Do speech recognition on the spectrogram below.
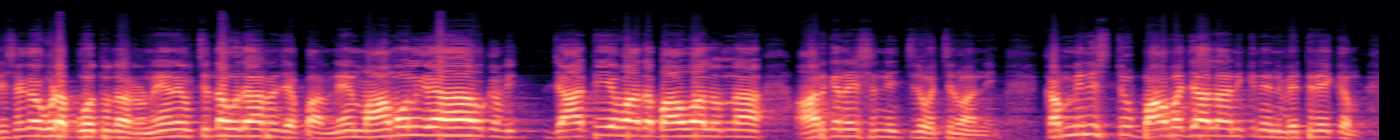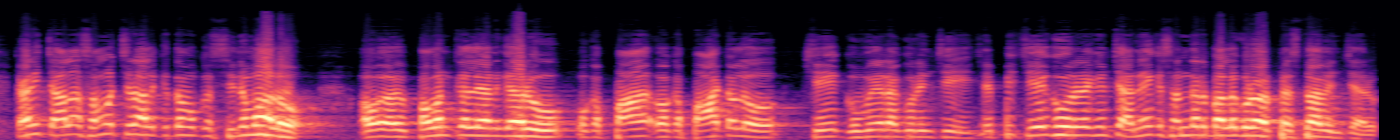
దిశగా కూడా పోతున్నారు. నేను చిన్న ఉదాహరణ చెప్పాలి. నేను మామూలుగా ఒక జాతీయవాద భావాలు ఉన్న ఆర్గనైజేషన్ నుంచి వచ్చిన వాడిని. కమ్యూనిస్టు భావజాలానికి నేను వ్యతిరేకం. కానీ చాలా సంవత్సరాల క్రితం ఒక సినిమాలో పవన్ కళ్యాణ్ గారు ఒక పా ఒక పాటలో చే గువేరా గురించి చెప్పి చే గువేరా గురించి అనేక సందర్భాల్లో కూడా ప్రస్తావించారు.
